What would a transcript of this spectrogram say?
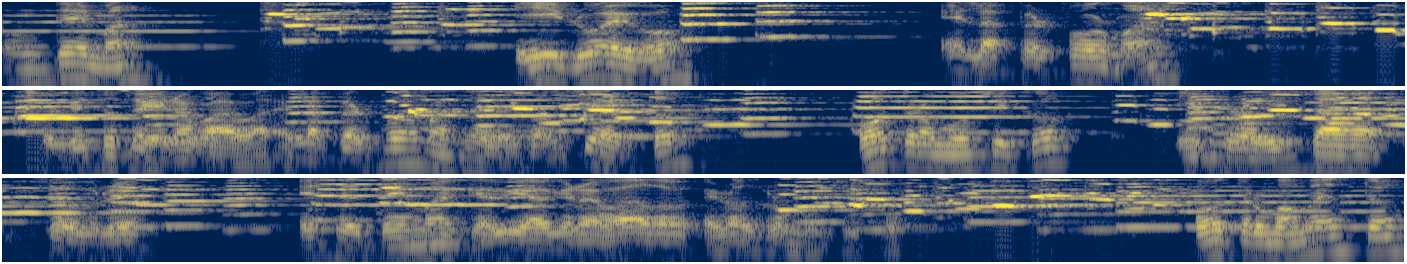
un tema y luego en las performances, porque esto se grababa, en las performances de concierto, otro músico improvisaba sobre ese tema que había grabado el otro músico. Otro momento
